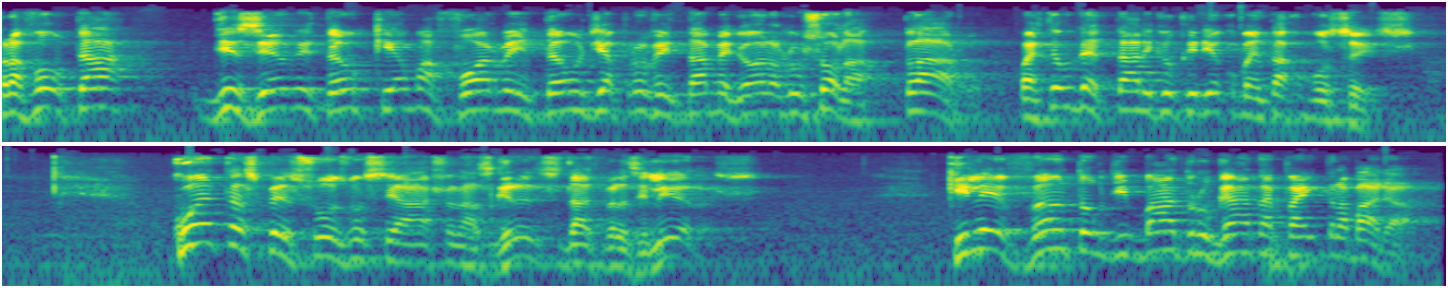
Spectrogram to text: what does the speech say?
para voltar dizendo então que é uma forma então de aproveitar melhor a luz solar. Claro, mas tem um detalhe que eu queria comentar com vocês. Quantas pessoas você acha nas grandes cidades brasileiras que levantam de madrugada para ir trabalhar?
